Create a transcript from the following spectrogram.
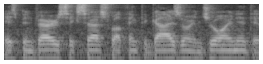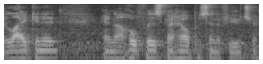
It's been very successful. I think the guys are enjoying it, they're liking it, and uh, hopefully it's going to help us in the future.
